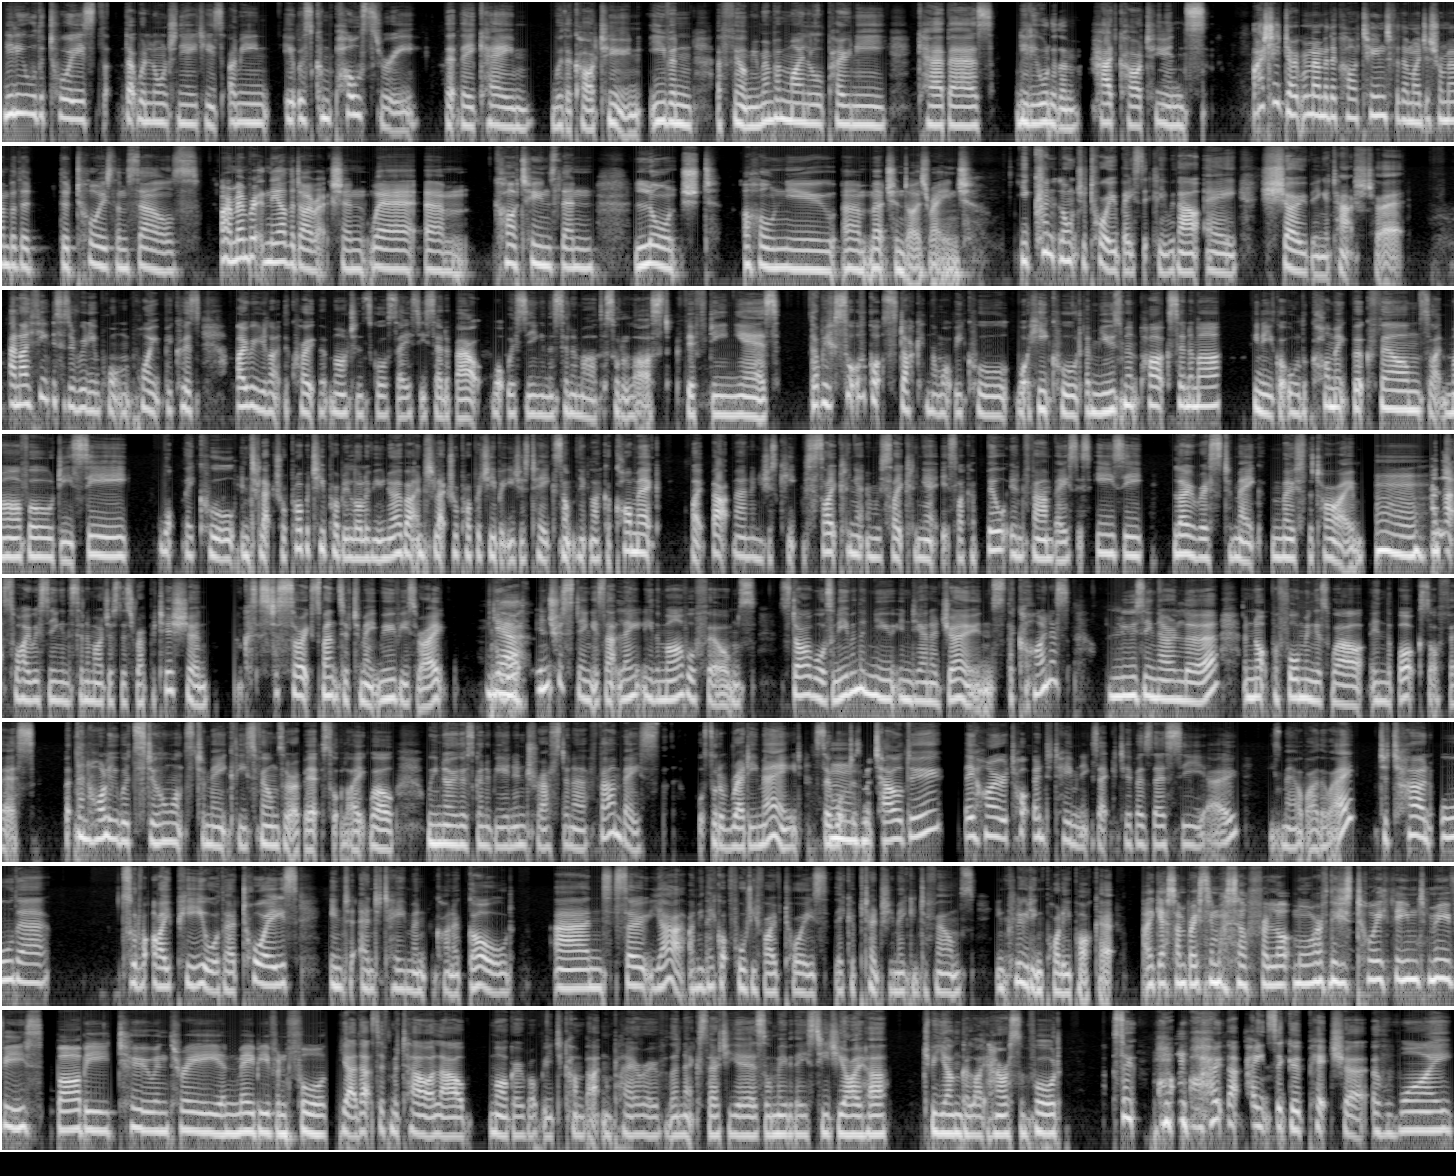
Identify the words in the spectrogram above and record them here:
nearly all the toys that were launched in the 80s, I mean, it was compulsory that they came with a cartoon, even a film. You remember My Little Pony, Care Bears? Nearly all of them had cartoons. I actually don't remember the cartoons for them. I just remember the the toys themselves. I remember it in the other direction where um, cartoons then launched a whole new um, merchandise range. You couldn't launch a toy basically without a show being attached to it. And I think this is a really important point because I really like the quote that Martin Scorsese said about what we're seeing in the cinema the sort of last 15 years. That we've sort of got stuck in what we call, what he called amusement park cinema. You know, you've got all the comic book films like Marvel, DC, what they call intellectual property. Probably a lot of you know about intellectual property, but you just take something like a comic, like Batman, and you just keep recycling it and recycling it. It's like a built in fan base. It's easy low risk to make most of the time. Mm. And that's why we're seeing in the cinema just this repetition because it's just so expensive to make movies, right? Yeah. What's interesting is that lately the Marvel films, Star Wars, and even the new Indiana Jones, they're kind of losing their allure and not performing as well in the box office. But then Hollywood still wants to make these films that are a bit sort of like, well, we know there's going to be an interest and a fan base sort of ready made. So mm. what does Mattel do? They hire a top entertainment executive as their CEO he's male by the way, to turn all their sort of IP or their toys into entertainment kind of gold. And so, yeah, I mean, they got 45 toys they could potentially make into films, including Polly Pocket. I guess I'm bracing myself for a lot more of these toy themed movies Barbie 2 and 3, and maybe even 4. Yeah, that's if Mattel allow Margot Robbie to come back and play her over the next 30 years, or maybe they CGI her to be younger like Harrison Ford. So I, I hope that paints a good picture of why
